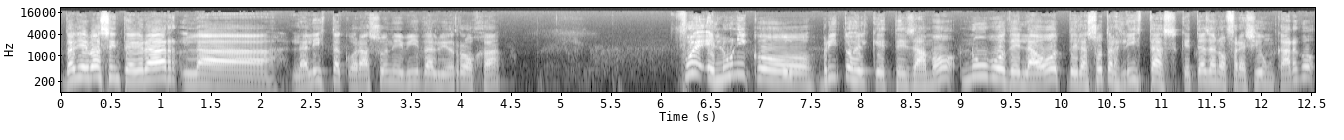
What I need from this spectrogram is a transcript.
Daniel, vas a integrar la, la lista Corazón y Vida Albirroja. ¿Fue el único sí. Britos el que te llamó? ¿No hubo de, la, de las otras listas que te hayan ofrecido un cargo?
